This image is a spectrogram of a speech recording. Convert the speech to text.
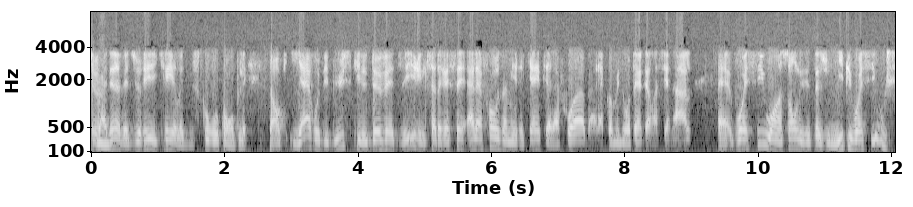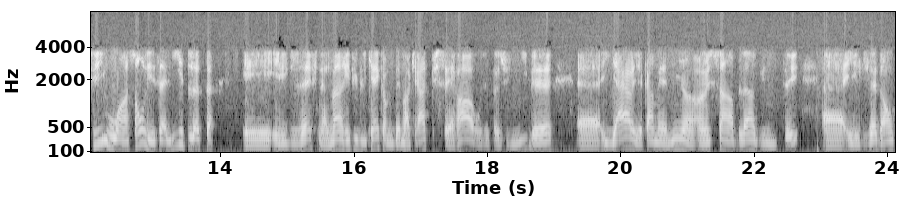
M. Biden avait dû réécrire le discours au complet. Donc, hier, au début, ce qu'il devait dire, il s'adressait à la fois aux Américains puis à la fois ben, à la communauté internationale. Euh, voici où en sont les États-Unis, puis voici aussi où en sont les alliés de l'OTAN. Et, il disait finalement, républicain comme démocrate, puis c'est rare aux États-Unis, mais euh, hier, il y a quand même eu un, un semblant d'unité. Euh, il disait donc,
